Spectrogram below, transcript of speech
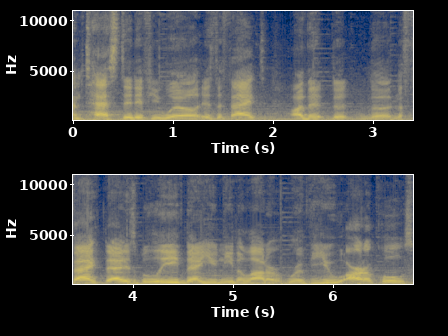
contested, if you will, is the fact or the, the, the, the fact that it's believed that you need a lot of review articles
